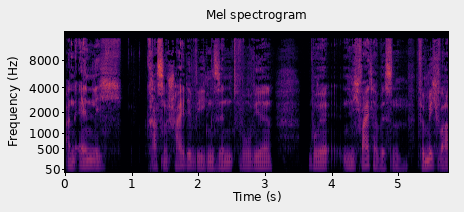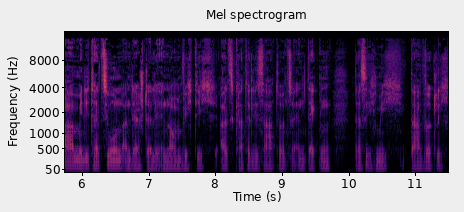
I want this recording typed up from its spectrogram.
an ähnlich krassen Scheidewegen sind, wo wir wo wir nicht weiter wissen. Für mich war Meditation an der Stelle enorm wichtig, als Katalysator zu entdecken, dass ich mich da wirklich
